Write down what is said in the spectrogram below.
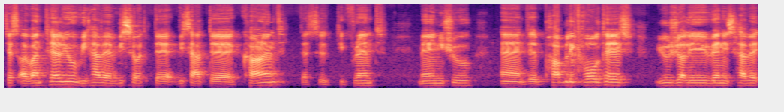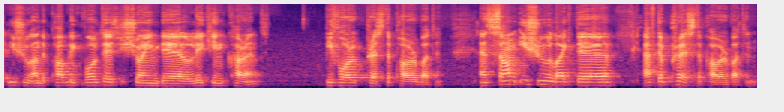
just I want to tell you we have a without the without the current that's a different main issue and the public voltage usually when it's have an issue on the public voltage is showing the leaking current before press the power button. And some issue like the after press the power button.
